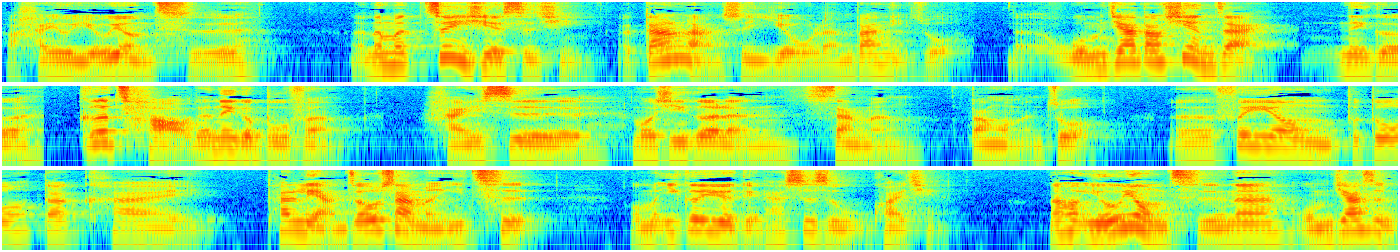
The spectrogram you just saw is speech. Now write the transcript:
啊，还有游泳池，那么这些事情当然是有人帮你做。那我们家到现在那个割草的那个部分，还是墨西哥人上门帮我们做，呃，费用不多，大概他两周上门一次。我们一个月给他四十五块钱，然后游泳池呢，我们家是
